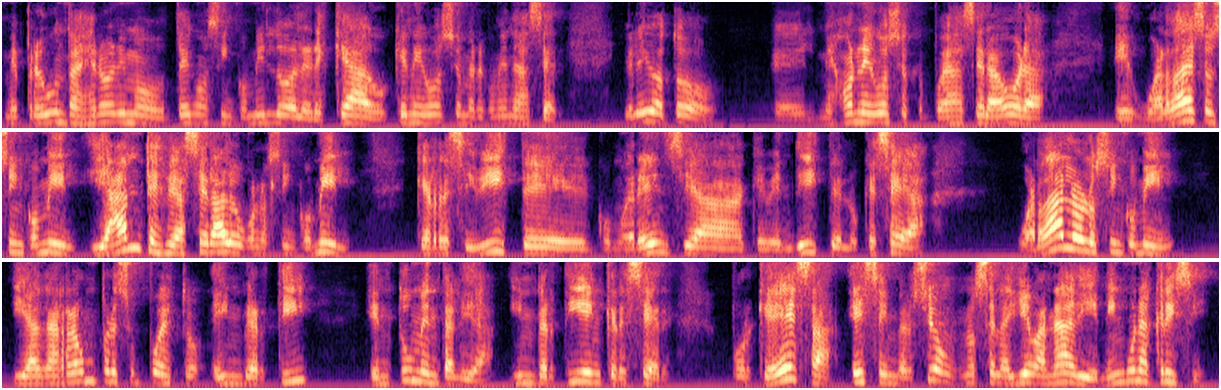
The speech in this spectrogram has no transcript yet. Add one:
me preguntan, Jerónimo, tengo 5 mil dólares, ¿qué hago? ¿Qué negocio me recomiendas hacer? Yo le digo todo, el mejor negocio que puedes hacer ahora es guardar esos 5 mil y antes de hacer algo con los 5 mil, que recibiste como herencia, que vendiste, lo que sea, guardarlo los 5 mil y agarrar un presupuesto e invertir en tu mentalidad, invertí en crecer, porque esa, esa inversión no se la lleva nadie, ninguna crisis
